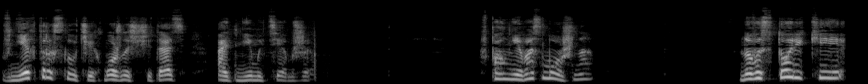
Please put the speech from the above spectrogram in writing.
в некоторых случаях можно считать одним и тем же. Вполне возможно. Но в историке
